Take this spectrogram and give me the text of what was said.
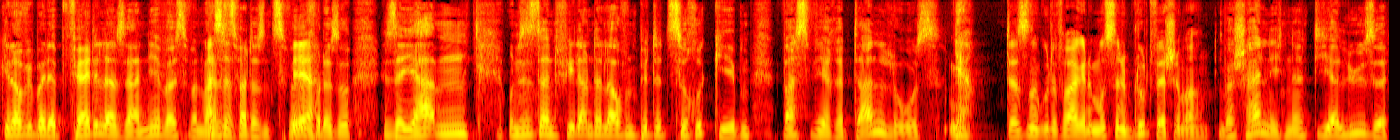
genau wie bei der Pferdelasagne, weißt du, wann war Also, das? 2012 ja. oder so. Die sagen, ja, mh, und es ist dann ein Fehler unterlaufen, bitte zurückgeben. Was wäre dann los? Ja, das ist eine gute Frage. Du musst eine Blutwäsche machen. Wahrscheinlich, ne? Dialyse.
